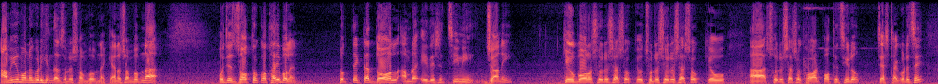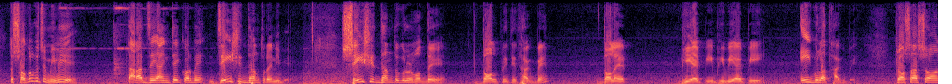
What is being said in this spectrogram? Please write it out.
আমিও মনে করি কিন্তু আসলে সম্ভব না। কেন সম্ভব না? ওই যে যত কথাই বলেন, প্রত্যেকটা দল আমরা এই দেশে চিনি, জানি। কেউ বড় স্বৈরশাসক, কেউ ছোট স্বৈরশাসক, কেউ স্বৈরশাসক হওয়ার পথে ছিল, চেষ্টা করেছে। তো সকল কিছু মিলিয়ে তারা যে আইনটাই করবে, যেই সিদ্ধান্তটাই নিবে, সেই সিদ্ধান্তগুলোর মধ্যে দলপ্রীতি থাকবে, দলের ভিআইপি, ভিভিআইপি, এইগুলা থাকবে। প্রশাসন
